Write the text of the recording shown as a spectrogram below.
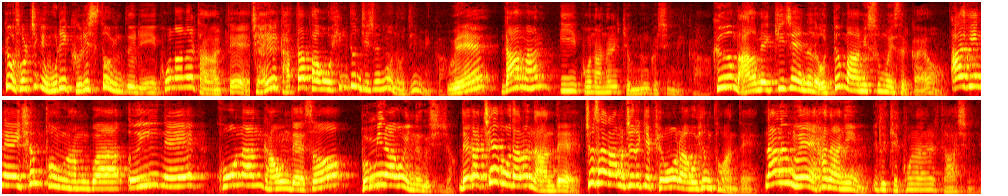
그리고 솔직히 우리 그리스도인들이 고난을 당할 때 제일 답답하고 힘든 지점은 어디입니까? 왜 나만 이 고난을 겪는 것입니까? 그 마음의 기제에는 어떤 마음이 숨어 있을까요? 악인의 형통함과 의인의 고난 가운데서 분민하고 있는 것이죠. 내가 쟤보다는 나은데 저 사람은 저렇게 평온하고 형통한데 나는 왜 하나님 이렇게 고난을 더하십니까?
